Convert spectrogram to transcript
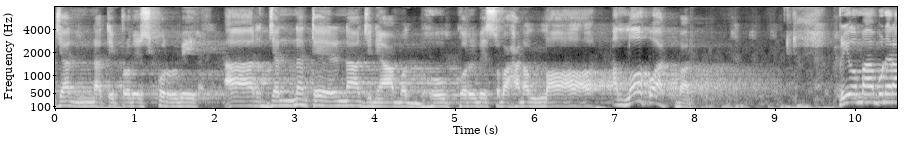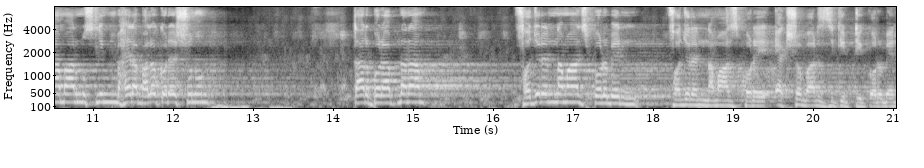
জান্নাতে প্রবেশ করবে। আর জান্নাতের নাজ নিয়ামত ভোগ করবে সোবাহান আল্লাহ আল্লাহ আকবার। প্রিয় মা বোনেরা, আমার মুসলিম ভাইরা ভালো করে শুনুন। তারপর আপনারা ফজরের নামাজ পড়বেন ফজরের নামাজ পড়ে একশো বার জিকিরটি করবেন,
